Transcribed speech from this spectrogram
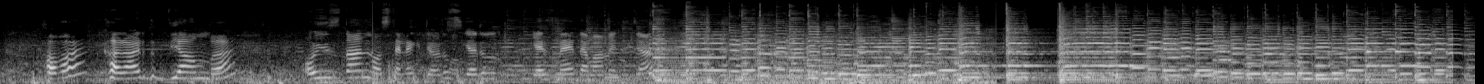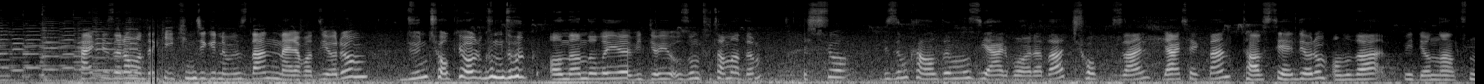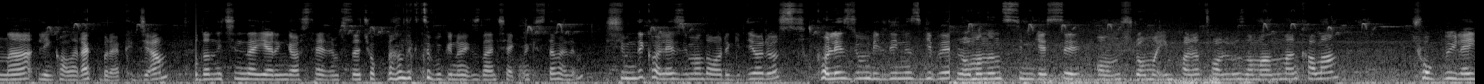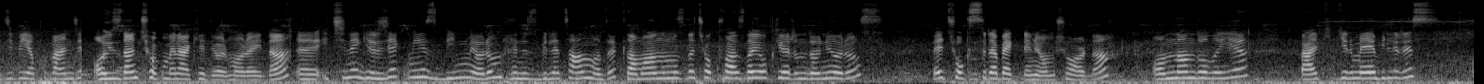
hava karardı bir anda. O yüzden hostele gidiyoruz. Yarın gezmeye devam edeceğiz. Herkese Roma'daki ikinci günümüzden merhaba diyorum. Dün çok yorgunduk. Ondan dolayı videoyu uzun tutamadım. Şu bizim kaldığımız yer bu arada çok güzel. Gerçekten tavsiye ediyorum. Onu da videonun altına link olarak bırakacağım. Odanın içinde yarın gösteririm size. Çok dağınıktı bugün o yüzden çekmek istemedim. Şimdi Kolezyum'a doğru gidiyoruz. Kolezyum bildiğiniz gibi Roma'nın simgesi olmuş. Roma İmparatorluğu zamanından kalan çok büyüleyici bir yapı bence. O yüzden çok merak ediyorum orayı da. Ee, içine girecek miyiz bilmiyorum. Henüz bilet almadık. Zamanımız da çok fazla yok. Yarın dönüyoruz. Ve çok sıra bekleniyormuş orada. Ondan dolayı belki girmeyebiliriz.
